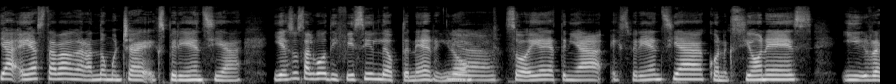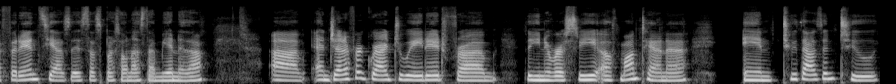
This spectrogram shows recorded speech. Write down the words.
Ya, ella estaba agarrando mucha experiencia y eso es algo difícil de obtener, you know. Yeah. So ella ya tenía experiencia, conexiones y referencias de esas personas también, ¿verdad? Um, and Jennifer graduated from the University of Montana in 2002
